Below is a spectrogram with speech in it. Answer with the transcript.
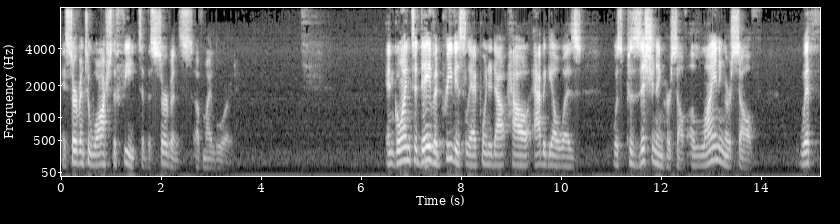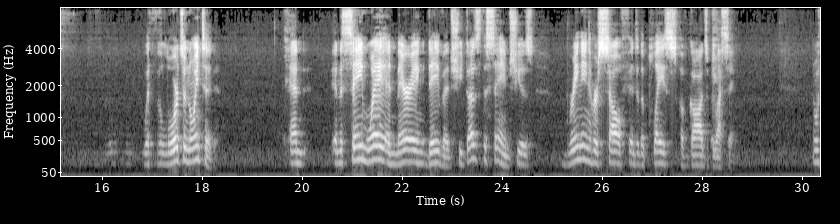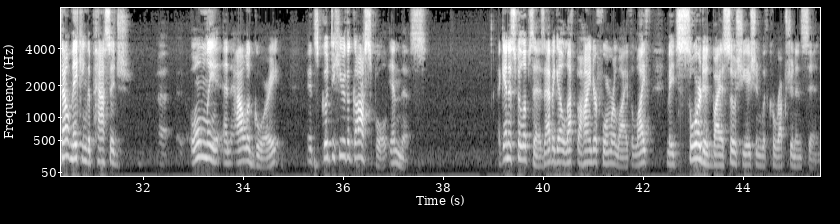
a servant to wash the feet of the servants of my Lord. In going to David previously, I pointed out how Abigail was, was positioning herself, aligning herself with, with the Lord's anointed and in the same way, in marrying David, she does the same. She is bringing herself into the place of God's blessing. And without making the passage uh, only an allegory, it's good to hear the gospel in this. Again, as Philip says, Abigail left behind her former life, a life made sordid by association with corruption and sin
